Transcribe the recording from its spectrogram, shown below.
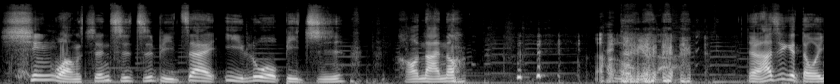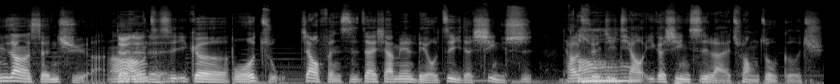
心往神驰，执笔在意落笔直。好难哦，太难了。对，它是一个抖音上的神曲啊，然后好像只是一个博主叫粉丝在下面留自己的姓氏。他会随机挑一个姓氏来创作歌曲，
